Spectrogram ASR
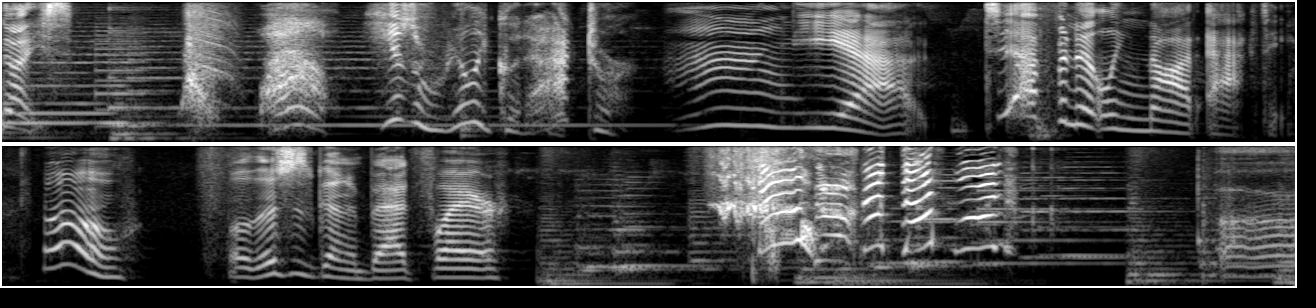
Nice. Wow, he's a really good actor. Mm, yeah, definitely not acting. Oh, well, this is gonna backfire. No, not that one! Uh.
